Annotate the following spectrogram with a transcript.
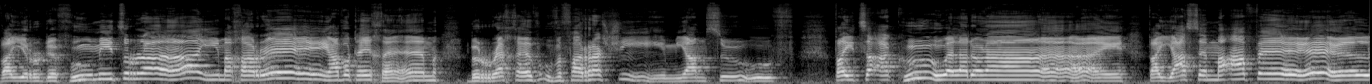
וירדפו מצרים אחרי אבותיכם ברכב ובפרשים ים סוף. ויצעקו אל אדוני, וישם מאפל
